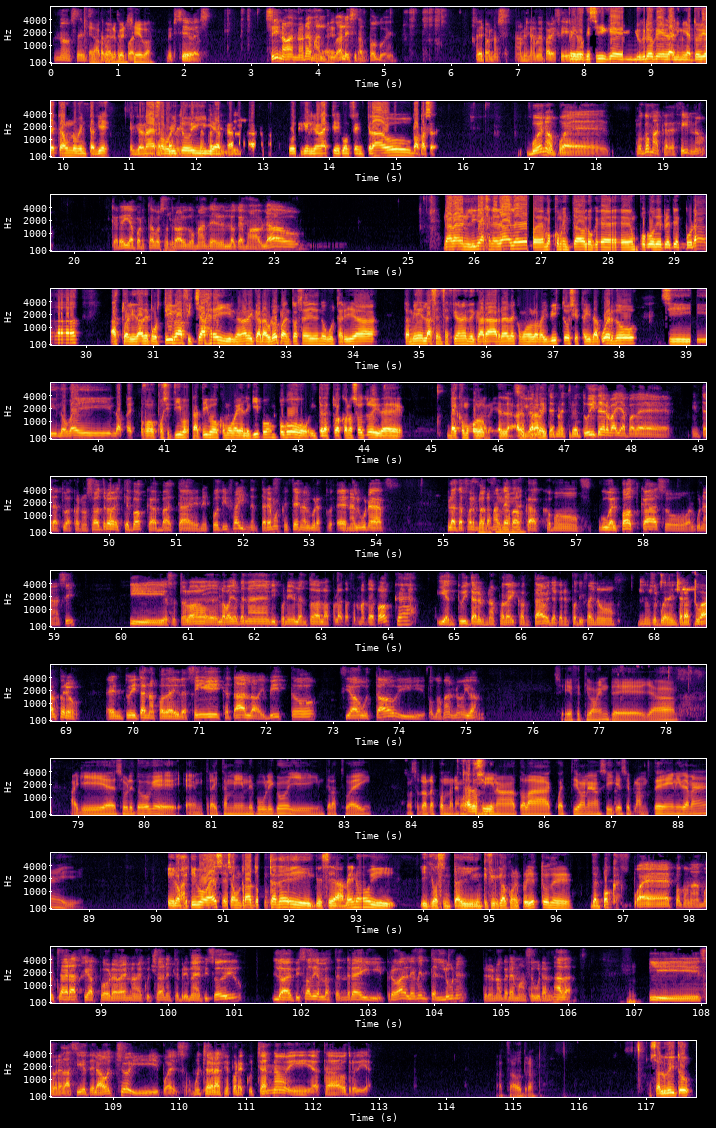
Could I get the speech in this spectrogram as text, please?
No sé. El Apoel Berseba. Berseba es. Sí, no, no era mal eh. rival ese tampoco, ¿eh? Pero no sé, a mí no me parece. Pero que sí, que yo creo que la eliminatoria está a un 90-10. El Granada es favorito y a, que el Granada esté concentrado, va a pasar. Bueno, pues poco más que decir, ¿no? ¿Queréis aportar vosotros algo más de lo que hemos hablado? Nada, en líneas generales, pues hemos comentado lo que es un poco de pretemporada, actualidad deportiva, fichajes y ganar de cara a Europa. Entonces nos gustaría también las sensaciones de cara a redes, como lo habéis visto, si estáis de acuerdo, si lo veis los aspectos positivos, negativos, cómo veis el equipo, un poco interactuar con nosotros y ver, cómo lo veis el, el Nuestro Twitter vaya a poder interactúas con nosotros. Este podcast va a estar en Spotify. Intentaremos que esté en algunas, en algunas plataformas más de podcast como Google Podcast o algunas así. Y eso, todo lo, lo vais a tener disponible en todas las plataformas de podcast. Y en Twitter nos podéis contar, ya que en Spotify no, no se puede interactuar, pero en Twitter nos podéis decir qué tal lo habéis visto, si os ha gustado y poco más, ¿no, Iván? Sí, efectivamente. Ya Aquí es sobre todo que entráis también de público y interactuéis. Nosotros responderemos también a todas las cuestiones así que se planteen y demás. Y... el objetivo es echar un rato con ustedes y que sea menos y, que os sintáis identificados con el proyecto de, del podcast. Pues poco más. Muchas gracias por habernos escuchado en este primer episodio. Los episodios los tendréis probablemente el lunes, pero no queremos asegurar nada y sobre las 7, las 8 y pues eso. Muchas gracias por escucharnos y hasta otro día. Hasta otra. Un saludito.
